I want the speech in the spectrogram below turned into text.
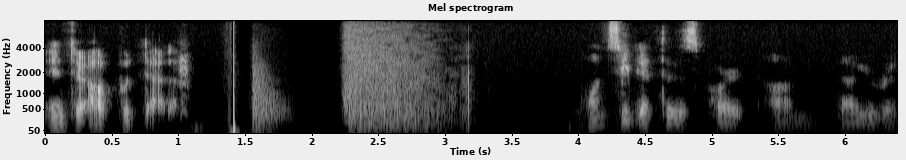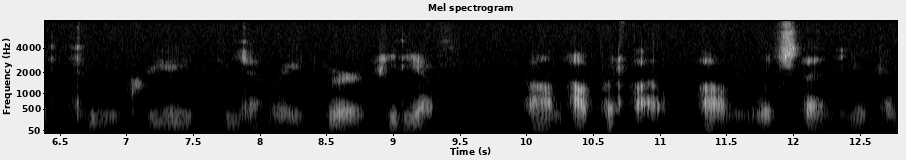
into output data once you get to this part, um, now you're ready to create and generate your PDF um, output file, um, which then you can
